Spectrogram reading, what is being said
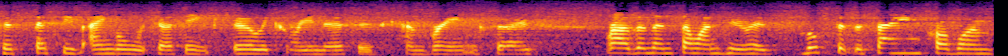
perspective angle, which I think early career nurses can bring. So rather than someone who has looked at the same problem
